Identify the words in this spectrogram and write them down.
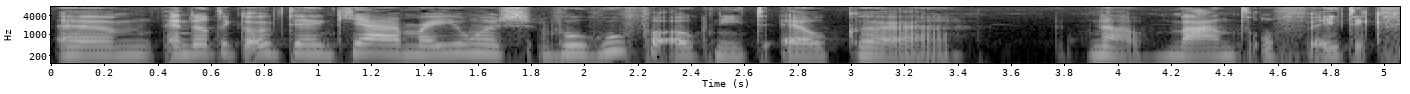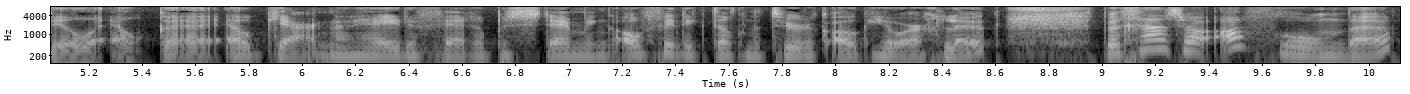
Um, en dat ik ook denk, ja, maar jongens, we hoeven ook niet elke nou, maand of weet ik veel, elke, elk jaar een hele verre bestemming. Al vind ik dat natuurlijk ook heel erg leuk. We gaan zo afronden.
